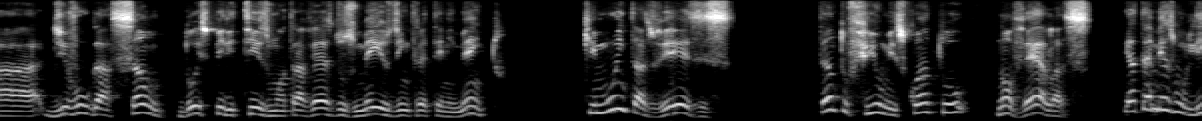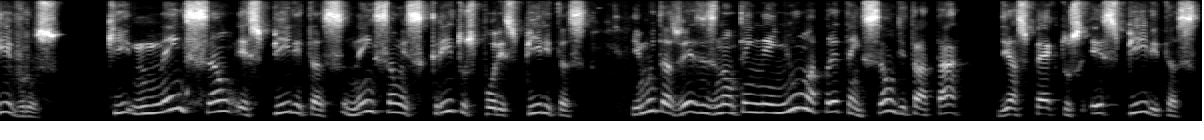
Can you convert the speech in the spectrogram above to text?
a divulgação do espiritismo através dos meios de entretenimento, que muitas vezes tanto filmes quanto novelas e até mesmo livros que nem são espíritas, nem são escritos por espíritas e muitas vezes não têm nenhuma pretensão de tratar de aspectos espíritas,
